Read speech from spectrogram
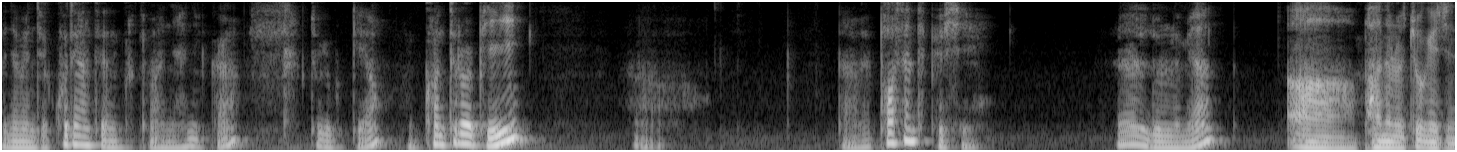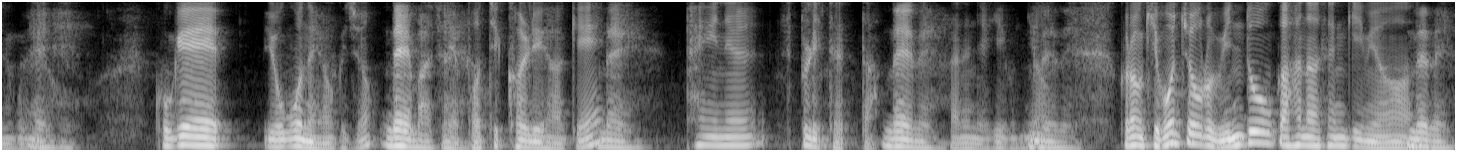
왜냐면 이제 코딩할 때는 그렇게 많이 하니까 쪼개 볼게요. 컨트롤 B 어, 그다음에 퍼센트 표시를 누르면 아 반으로 쪼개지는군요. 네, 네. 그게 요거네요, 그죠? 네 맞아요. 예, vertically하게 네, pane을 split했다라는 네, 네, 얘기군요. 네, 네, 그럼 기본적으로 윈도우가 하나 생기면 네, 네,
